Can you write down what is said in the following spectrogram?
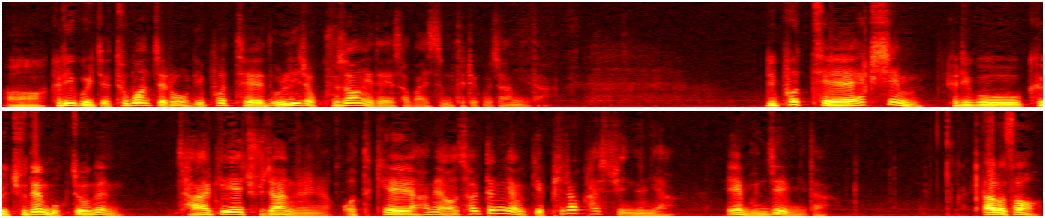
어, 그리고 이제 두 번째로 리포트의 논리적 구성에 대해서 말씀드리고자 합니다. 리포트의 핵심 그리고 그 주된 목적은 자기의 주장을 어떻게 하면 설득력 있게 피력할 수 있느냐의 문제입니다. 따라서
